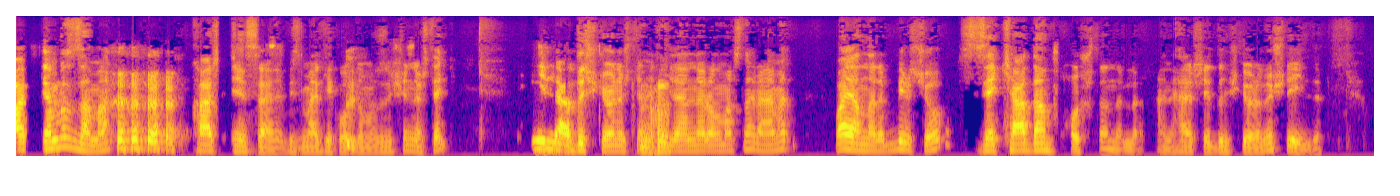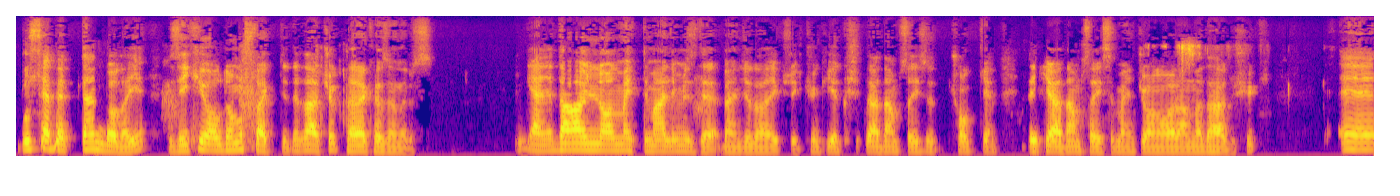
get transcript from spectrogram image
baktığımız zaman karşı cins yani bizim erkek olduğumuzu düşünürsek illa dış görünüşten etkilenenler olmasına rağmen bayanların birçoğu zekadan hoşlanırlar. Hani her şey dış görünüş değildir. Bu sebepten dolayı zeki olduğumuz takdirde daha çok para kazanırız. Yani daha ünlü olma ihtimalimiz de bence daha yüksek. Çünkü yakışıklı adam sayısı çokken zeki adam sayısı bence ona oranla daha düşük. Ee,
